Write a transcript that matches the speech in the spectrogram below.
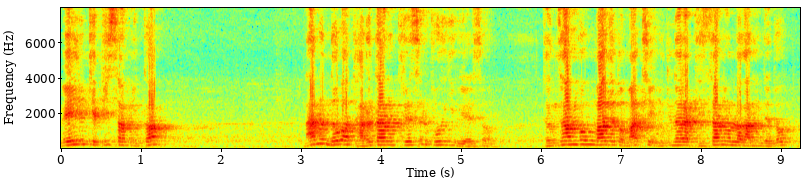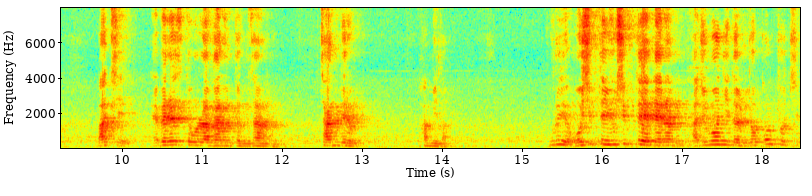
왜 이렇게 비쌉니까? 나는 너와 다르다는 크레스를 보이기 위해서 등산복마저도 마치 우리나라 뒷산 올라가는데도 마치 에베레스트 올라가는 등산 장비를 합니다. 우리 50대, 60대 되는 아주머니들도 골프 칠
